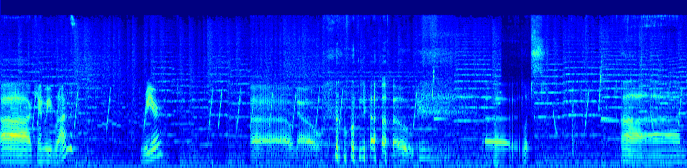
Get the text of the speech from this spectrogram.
uh, can we run? Rear? Oh no. oh no. Uh, whoops. Um,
